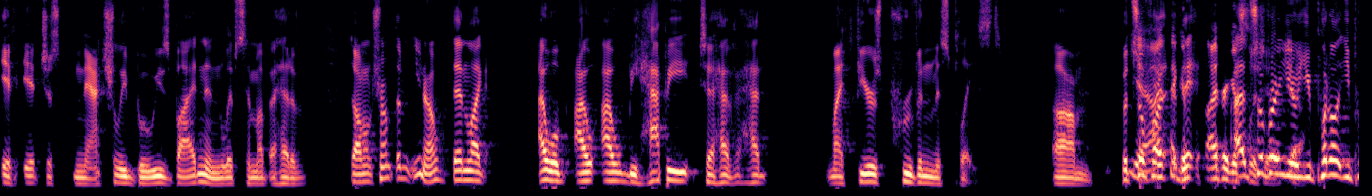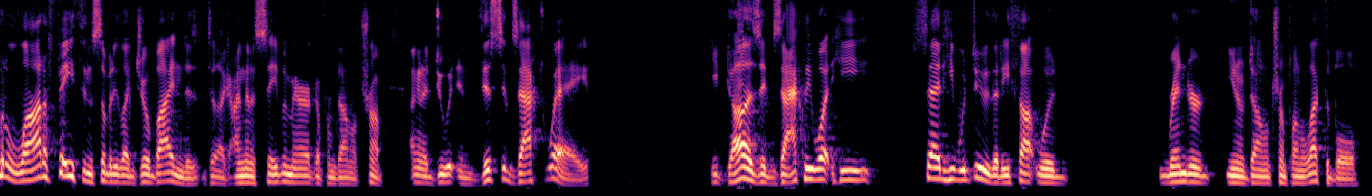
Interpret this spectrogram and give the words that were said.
if it just naturally buoys Biden and lifts him up ahead of Donald Trump, then you know, then like I will I, I will be happy to have had my fears proven misplaced. Um, but so far, I think they- I think it's uh, so legit, far, you know, you put a, you put a lot of faith in somebody like Joe Biden to, to like, I'm going to save America from Donald Trump. I'm going to do it in this exact way. He does exactly what he said he would do that he thought would render you know Donald Trump unelectable,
